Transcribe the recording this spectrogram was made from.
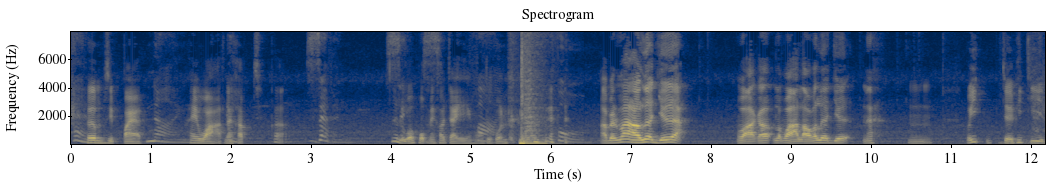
Ten. เพิ่ม 18 Nine. ให้วาร์ดนะครับ ก็ Seven. หรือว่าผมไม่เข้าใจเองวะทุกคน Four. เอาเป็นว่าเราเลือดเยอะอะหวาดก็หวาดเราก็เลือดเยอะนะ อืม อุ้ยเจอพี่จีน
